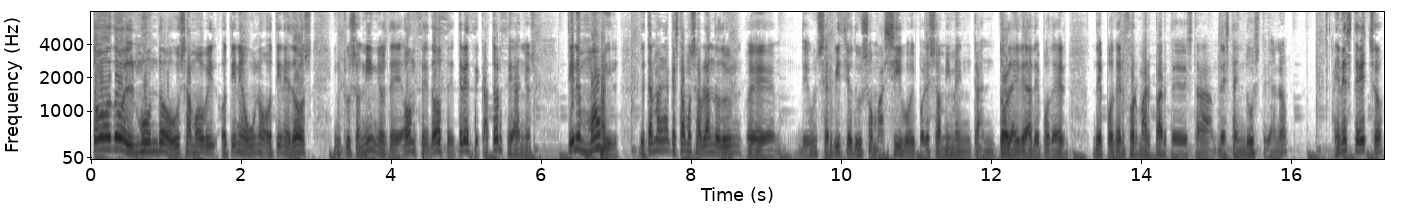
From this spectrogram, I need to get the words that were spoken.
Todo el mundo usa móvil o tiene uno o tiene dos, incluso niños de 11, 12, 13, 14 años tienen móvil. De tal manera que estamos hablando de un, eh, de un servicio de uso masivo y por eso a mí me encantó la idea de poder, de poder formar parte de esta, de esta industria, ¿no? En este hecho,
